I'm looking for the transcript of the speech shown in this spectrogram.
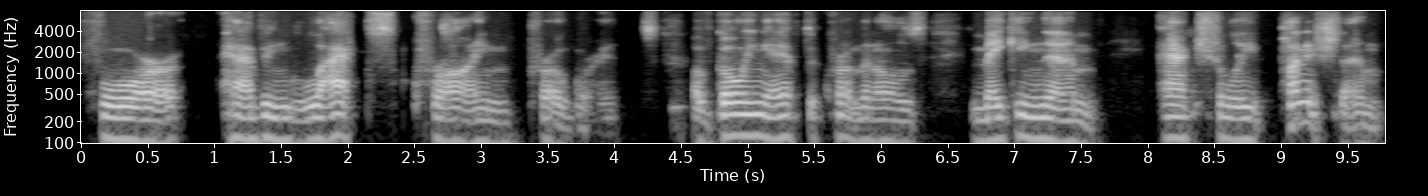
for having lax crime programs of going after criminals, making them actually punish them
